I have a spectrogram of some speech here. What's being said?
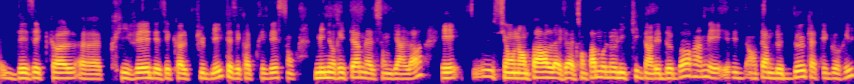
des écoles privées, des écoles publiques. Les écoles privées sont minoritaires, mais elles sont bien là. Et si on en parle, elles ne sont pas monolithiques dans les deux bords, hein, mais en termes de deux catégories,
